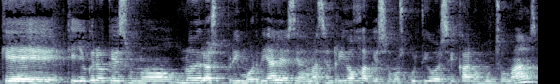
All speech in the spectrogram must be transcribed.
que, que yo creo que es uno, uno, de los primordiales y además en Rioja que somos cultivo de secano mucho más.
